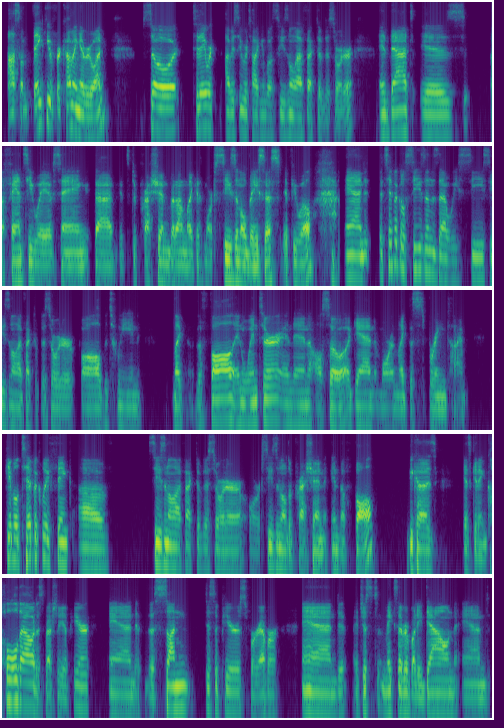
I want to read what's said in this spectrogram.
Awesome. Thank you for coming, everyone. So today we're obviously we're talking about seasonal affective disorder, and that is a fancy way of saying that it's depression, but on like a more seasonal basis, if you will. And the typical seasons that we see seasonal affective disorder fall between like the fall and winter, and then also again more in like the springtime. People typically think of seasonal affective disorder or seasonal depression in the fall because it's getting cold out, especially up here, and the sun disappears forever and it just makes everybody down and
